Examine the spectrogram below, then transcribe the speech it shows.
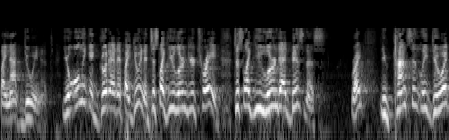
by not doing it. You only get good at it by doing it, just like you learned your trade, just like you learned that business, right? You constantly do it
